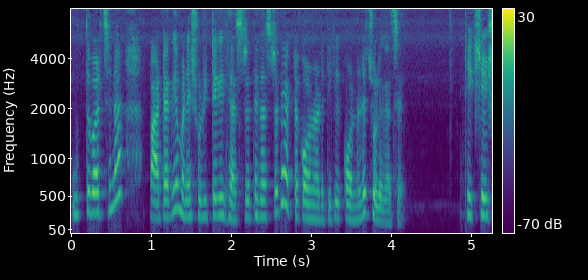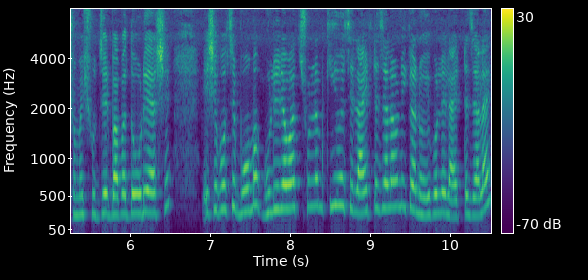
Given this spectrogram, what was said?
উঠতে পারছে না। পাটাকে মানে শরীরটাকে ঘ্যাসটাতে ঘ্যাসটাতে একটা কর্নারের দিকে, কর্নারে চলে গেছে। ঠিক সেই সময় সূর্যের বাবা দৌড়ে আসে, এসে বলছে, বৌমা, গুলির আওয়াজ শুনলাম, কি হয়েছে? লাইটটা জ্বালাওনি কেন? এই বলে লাইটটা জ্বালায়,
